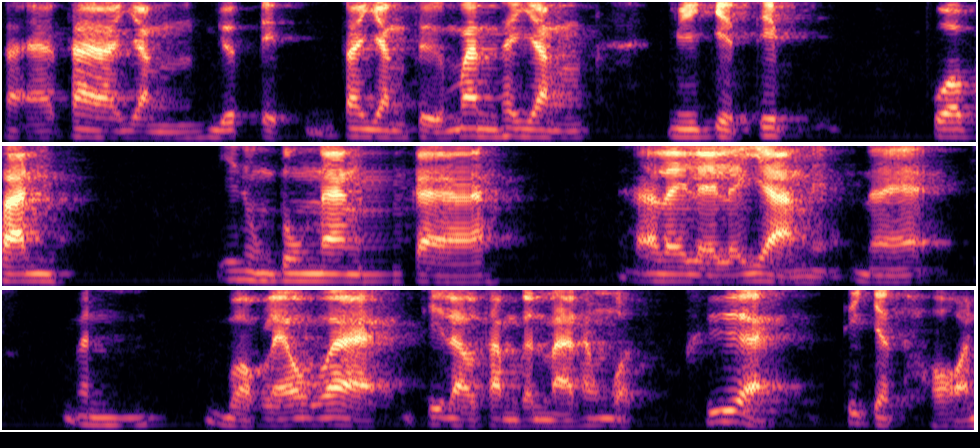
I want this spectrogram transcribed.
ถ้าถ้ายังยึดติด ถ้ายังถือมั่น ถ้ายังมีจิตที่พัวพัน ยี่นุงตรงนางกาอะไรหลาย ๆ อย่างเนี่ยนะฮะมันบอกแล้วว่าที่เราทำกันมาทั้งหมด เพื่อที่จะถอน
